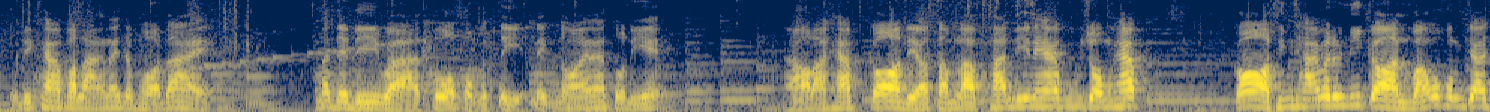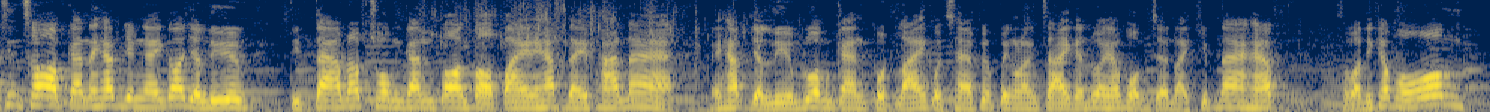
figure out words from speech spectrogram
วันนี้ค่าพลังน่าจะพอได้ น่าจะดีกว่าตัวปกติเล็กน้อยนะตัวนี้ เอาละครับ ก็เดี๋ยวสำหรับพาร์ทนี้นะครับคุณผู้ชมครับ ก็ทิ้งท้ายไว้ทุกนี้ก่อน หวังว่าคงจะชื่นชอบกันนะครับ ยังไงก็อย่าลืมติดตามรับชมกันตอนต่อไปนะครับในพาร์ทหน้านะครับ อย่าลืมร่วมกันกดไลค์กดแชร์เพื่อเป็นกำลังใจกันด้วยครับผม เจอกันใหม่คลิปหน้าครับ สวัสดีครับผม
